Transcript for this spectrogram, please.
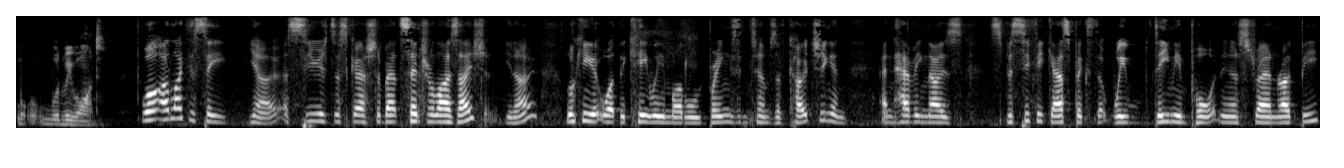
would we want? Well, I'd like to see, you know, a serious discussion about centralisation. You know, looking at what the Kiwi model brings in terms of coaching and and having those specific aspects that we deem important in Australian rugby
